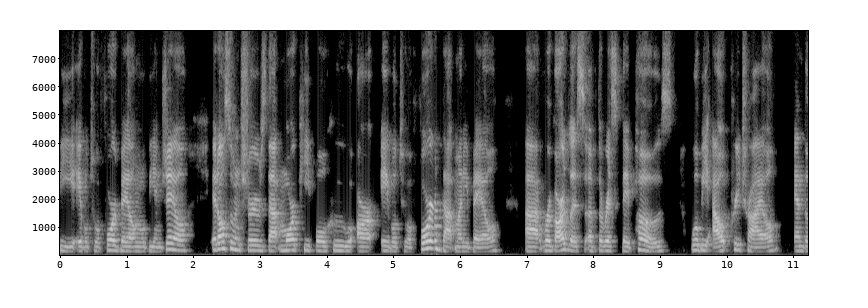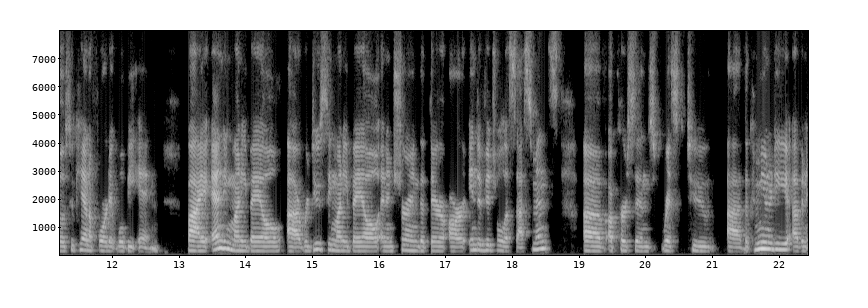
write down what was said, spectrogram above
be able to afford bail and will be in jail, it also ensures that more people who are able to afford that money bail, uh, regardless of the risk they pose, will be out pre-trial, and those who can't afford it will be in by ending money bail, uh, reducing money bail, and ensuring that there are individual assessments of a person's risk to uh, the community, of an,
